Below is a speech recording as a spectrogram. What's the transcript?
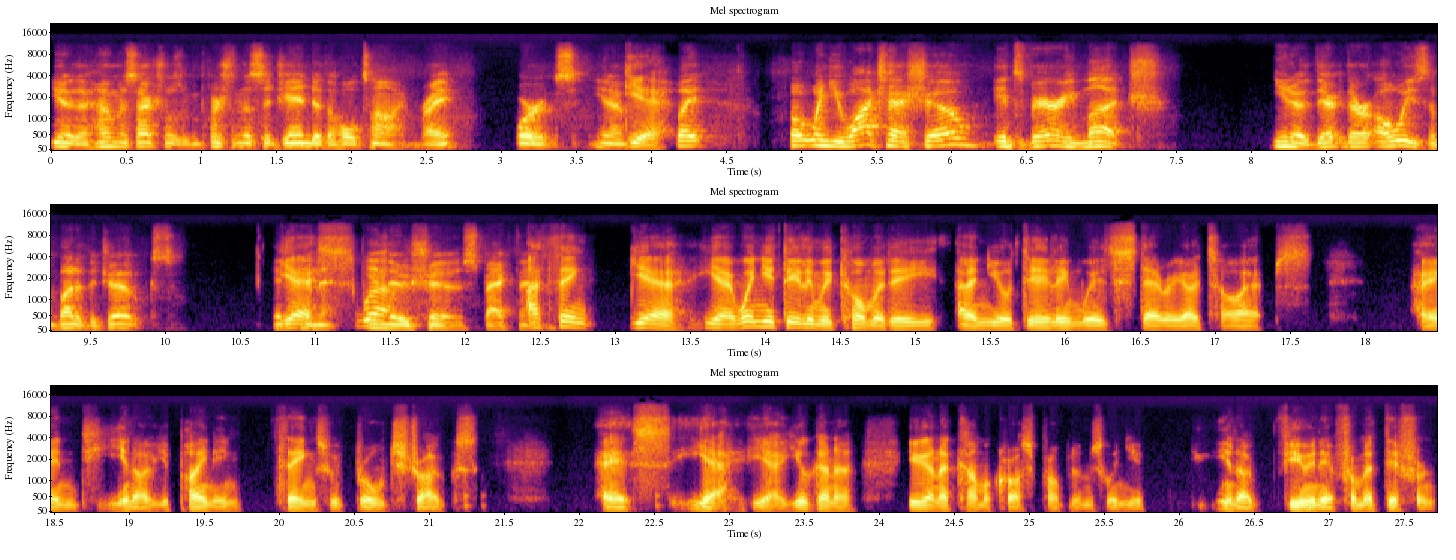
you know the homosexuals have been pushing this agenda the whole time, right? Or it's you know Yeah. but but when you watch that show, it's very much, you know, they're they're always the butt of the jokes. In, in, Yes, in well, those shows back then. I think, yeah, yeah. When you're dealing with comedy and you're dealing with stereotypes, and you know you're painting things with broad strokes, it's yeah, yeah. You're gonna you're gonna come across problems when you you know viewing it from a different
